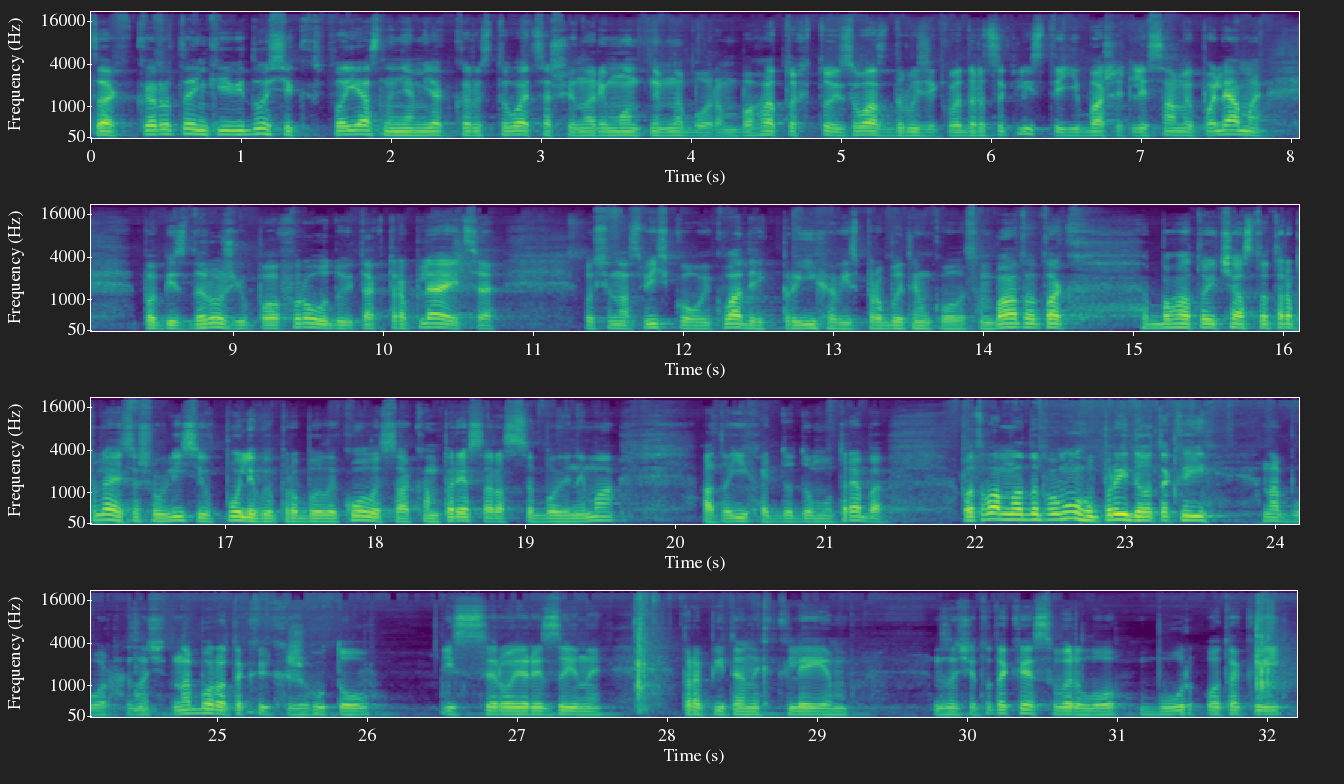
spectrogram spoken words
Так, коротенький відосик з поясненням, як користуватися шиноремонтним набором. Багато хто із вас, друзі, квадроциклісти, їбашить лісами полями по бездорожжю, по офроуду і так трапляється. Ось у нас військовий квадрик приїхав із пробитим колесом. Багато так багато і часто трапляється, що в лісі в полі ви пробили колеса, а компресора з собою нема, а доїхати додому треба. От вам на допомогу прийде отакий набор. Значить, набор отаких жгутов із сирої резини, пропітаних клеєм. Значить, отаке сверло, бур, отакий,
